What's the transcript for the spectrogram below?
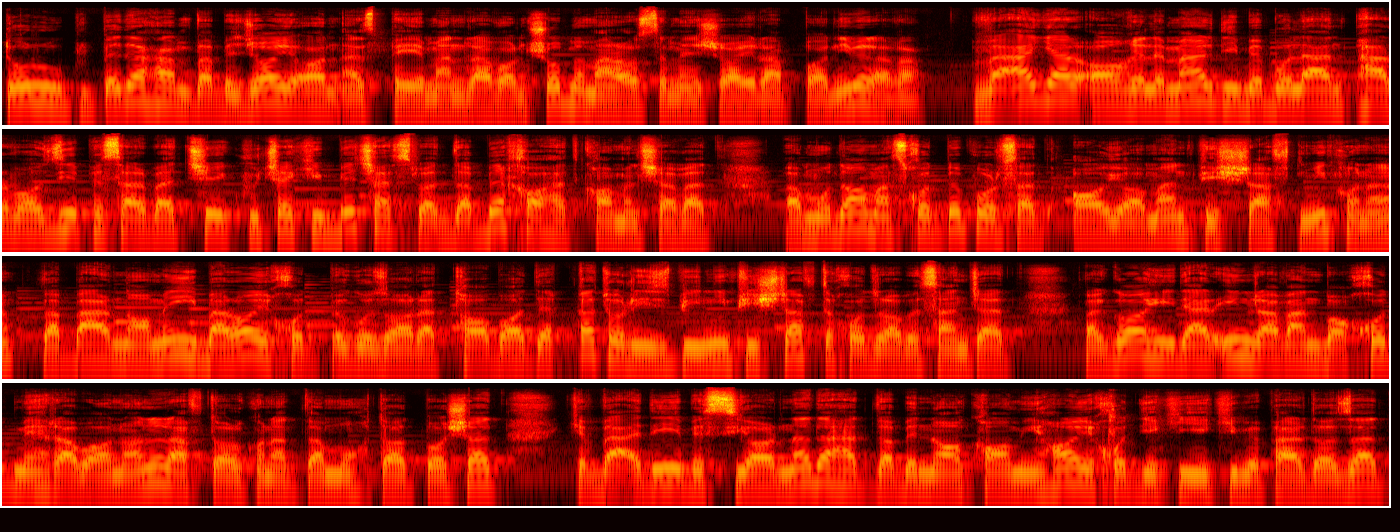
دو روبل بدهم و به جای آن از پی من روان شو به مراسم اشای ربانی بروم؟ و اگر عاقل مردی به بلند پروازی پسر بچه کوچکی بچسبد و بخواهد کامل شود و مدام از خود بپرسد آیا من پیشرفت می کنم و برنامه ای برای خود بگذارد تا با دقت و ریزبینی پیشرفت خود را بسنجد و گاهی در این روند با خود مهربانانه رفتار کند و محتاط باشد که وعده بسیار ندهد و به ناکامی های خود یکی یکی بپردازد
